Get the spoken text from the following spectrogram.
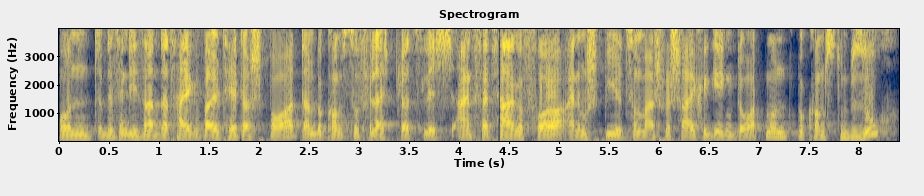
und bist in dieser Datei Gewalttäter Sport, dann bekommst du vielleicht plötzlich ein, zwei Tage vor einem Spiel, zum Beispiel Schalke gegen Dortmund, bekommst du Besuch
